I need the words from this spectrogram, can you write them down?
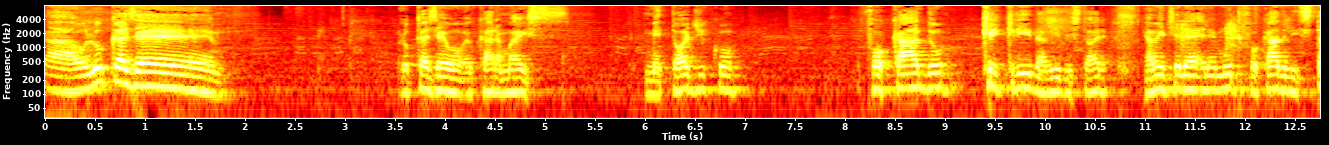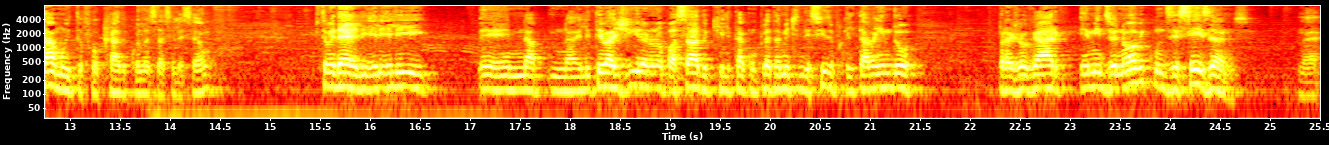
Ah, o Lucas é. O Lucas é o, é o cara mais metódico, focado, cri-cri da vida história. Realmente ele é, ele é muito focado, ele está muito focado com o lance da seleção. Pra você ter uma ideia, ele, ele, ele, eh, na- na- ele teve a gira no ano passado que ele está completamente indeciso porque ele estava indo para jogar M19 com 16 anos. Né?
